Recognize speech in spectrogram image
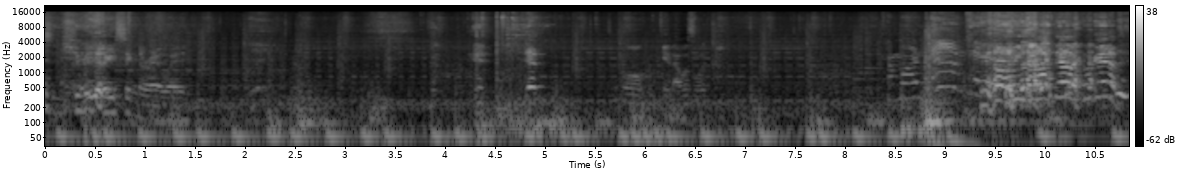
should be facing the right way. Was lucky. Come on No, oh, he's knocked out. Go get him.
